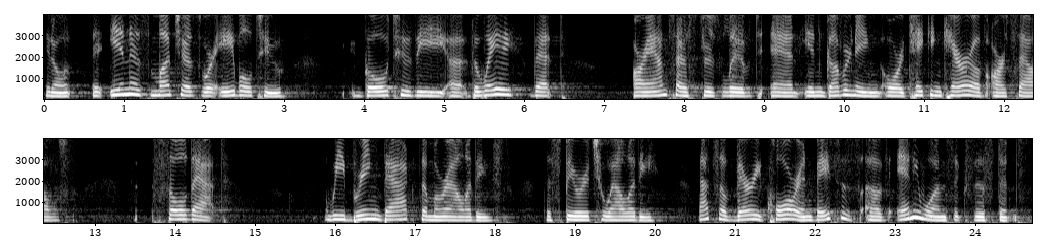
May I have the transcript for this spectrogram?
You know, in as much as we're able to go to the, uh, the way that our ancestors lived and in governing or taking care of ourselves so that we bring back the moralities, the spirituality. That's a very core and basis of anyone's existence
